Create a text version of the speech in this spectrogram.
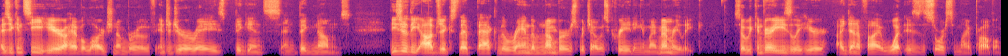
As you can see here, I have a large number of integer arrays, big ints, and big nums. These are the objects that back the random numbers which I was creating in my memory leak. So we can very easily here identify what is the source of my problem.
